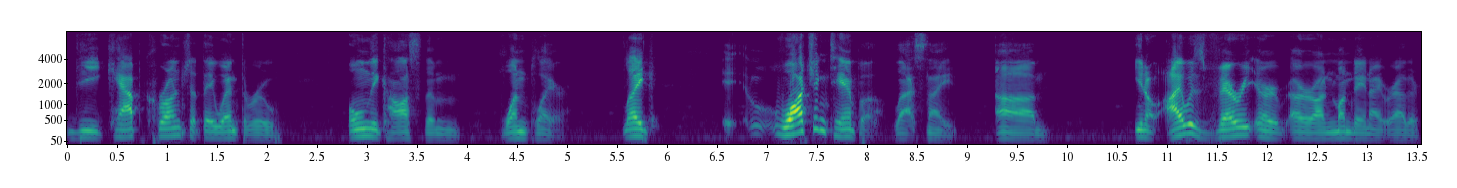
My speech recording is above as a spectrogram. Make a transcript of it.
the cap crunch that they went through only cost them one player. Like watching Tampa last night, um, you know, I was very, or, or on Monday night rather,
